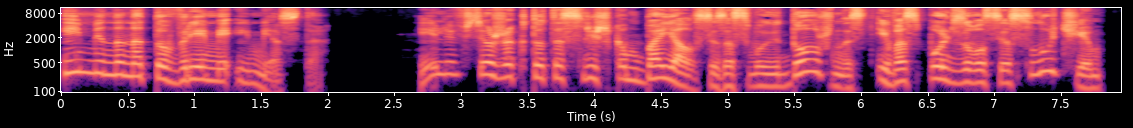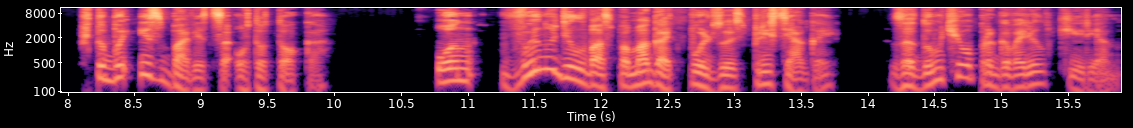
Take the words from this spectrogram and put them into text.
именно на то время и место? Или все же кто-то слишком боялся за свою должность и воспользовался случаем, чтобы избавиться от утока? Он вынудил вас помогать, пользуясь присягой? Задумчиво проговорил Кириан.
